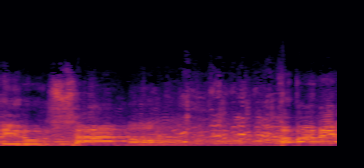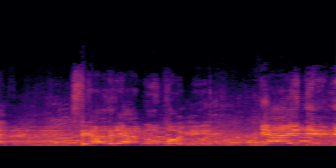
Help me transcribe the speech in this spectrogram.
τη Ρουσάνο. Θα πάμε στην Αδριανούπολη. Μια Ιντερνιλούδα.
